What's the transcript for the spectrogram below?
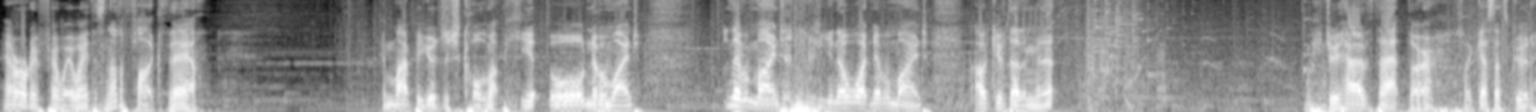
They're already a fair way away. There's another flag there. It might be good to just call them up here. Oh, never mind. Never mind. you know what? Never mind. I'll give that a minute. We do have that, though, so I guess that's good.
